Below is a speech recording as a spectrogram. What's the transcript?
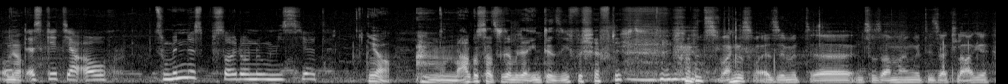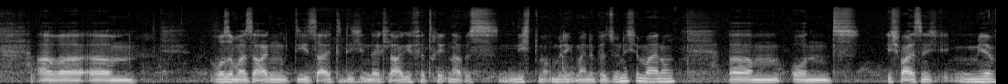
Und Ja. es geht ja auch, zumindest pseudonymisiert. ja. Und Markus hat sich damit ja intensiv beschäftigt. zwangsweise mit, äh, im Zusammenhang mit dieser Klage. Aber ähm, muss mal sagen, die Seite, die ich in der Klage vertreten habe, ist nicht unbedingt meine persönliche Meinung. Ähm, und ich weiß nicht, mir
